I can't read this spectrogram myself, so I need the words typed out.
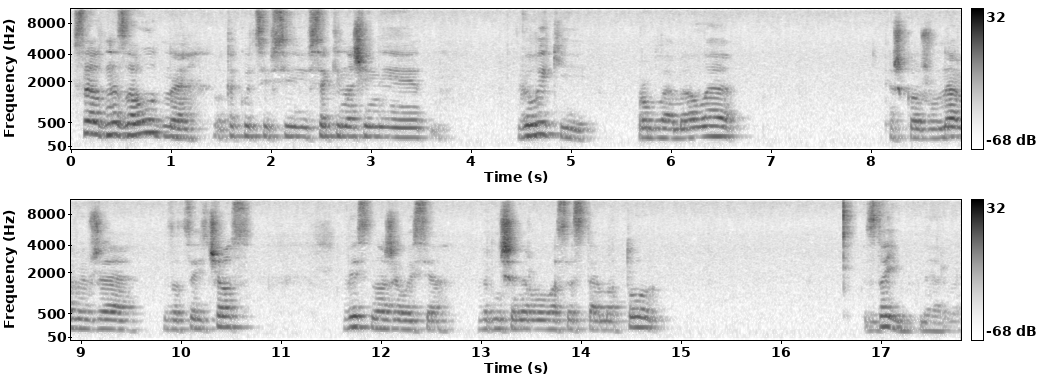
Все одне за одне, отак оці всі всякі наші не великі проблеми, але я ж кажу, нерви вже за цей час виснажилися, верніше нервова система, то здають нерви.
